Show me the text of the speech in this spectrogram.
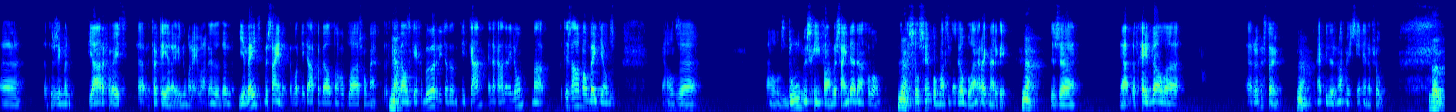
uh, het is in mijn jaren geweest, we tracteren even, noem maar even wat. En dan, je weet, we zijn er. Er wordt niet afgebeld nog op het laatste moment. Dat kan wel eens een keer gebeuren, niet dat het niet kan, en daar gaat het niet om. Maar het is allemaal een beetje ons, ja, ons, ons doel misschien van, we zijn daar dan gewoon. Het is heel simpel, maar het is wel heel belangrijk, merk ik. Ja. Dus uh, ja, dat geeft wel uh, ruggensteun. Ja. Dan heb je er nog meer zin in of zo. Leuk.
